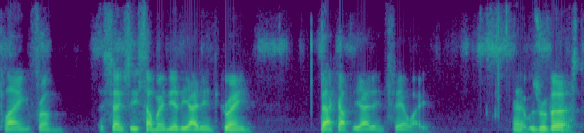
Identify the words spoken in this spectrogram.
playing from essentially somewhere near the 18th green back up the 18th fairway, and it was reversed.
